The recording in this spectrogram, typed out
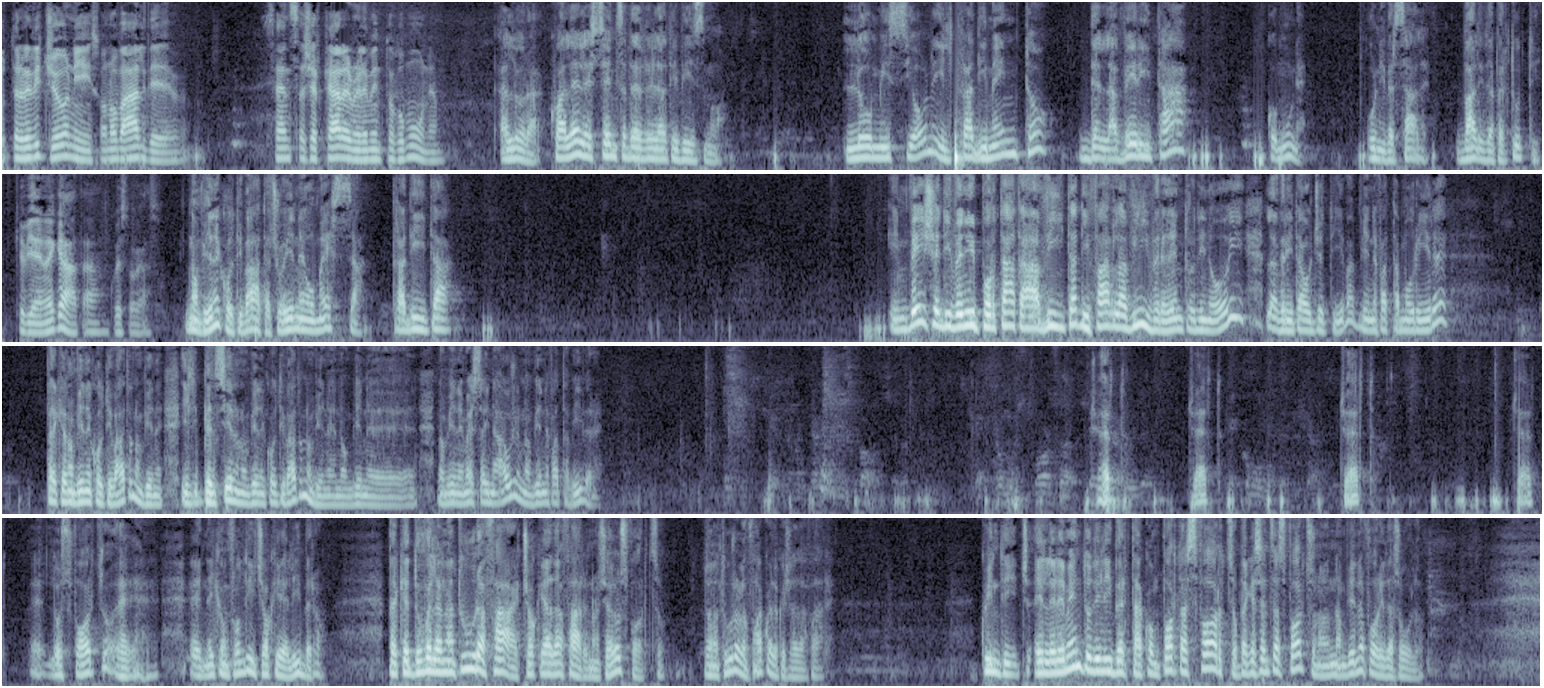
Tutte le religioni sono valide senza cercare un elemento comune. Allora, qual è l'essenza del relativismo? L'omissione, il tradimento della verità comune, universale, valida per tutti. Che viene negata in questo caso. Non viene coltivata, cioè viene omessa, tradita. Invece di venire portata a vita, di farla vivere dentro di noi, la verità oggettiva viene fatta morire perché non viene coltivata, non viene, il pensiero non viene coltivato, non viene, non, viene, non viene messa in auge, non viene fatta vivere. Certo, certo, certo, certo. Eh, lo sforzo è, è nei confronti di ciò che è libero, perché dove la natura fa ciò che ha da fare non c'è lo sforzo. La natura lo fa quello che c'è da fare. Quindi l'elemento di libertà comporta sforzo, perché senza sforzo non, non viene fuori da solo.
